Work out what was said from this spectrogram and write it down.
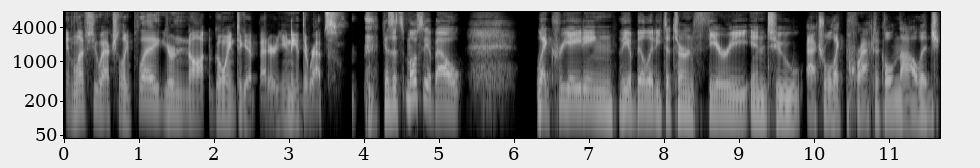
Unless you actually play, you're not going to get better. You need the reps. Because it's mostly about like creating the ability to turn theory into actual like practical knowledge.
